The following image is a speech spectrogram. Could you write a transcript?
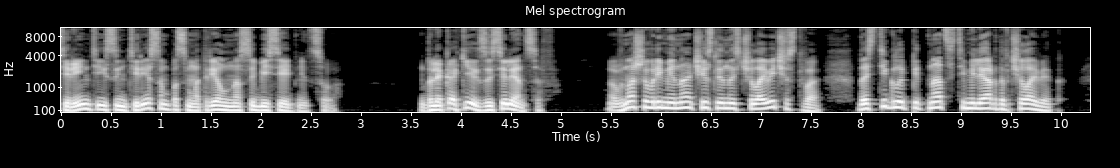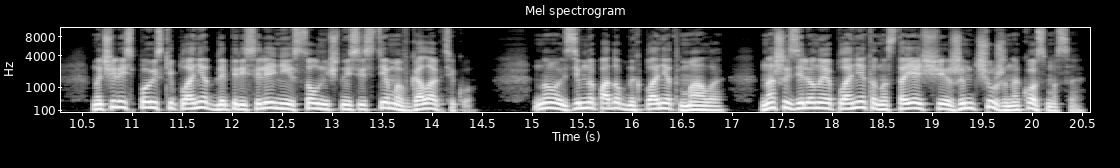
Терентий с интересом посмотрел на собеседницу. Для каких заселенцев? В наши времена численность человечества достигла 15 миллиардов человек. Начались поиски планет для переселения из Солнечной системы в галактику. Но земноподобных планет мало. Наша зеленая планета — настоящая жемчужина космоса.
